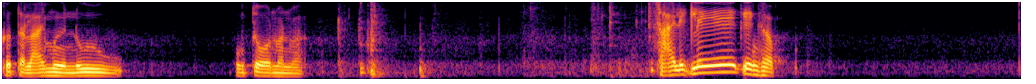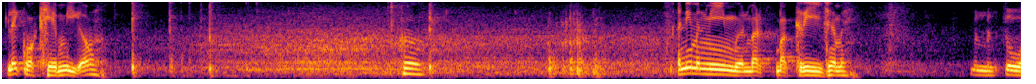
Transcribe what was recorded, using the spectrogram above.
ก็แต่หลายหมื่นดู วงโจรมันวะสายเล็กๆเองครับ เล็กกว่าเข็มอีกเอ้าเฮ้ออันนี้มันมีเหมือนบักบักกรีใช่ไหม มันเป็นตัว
